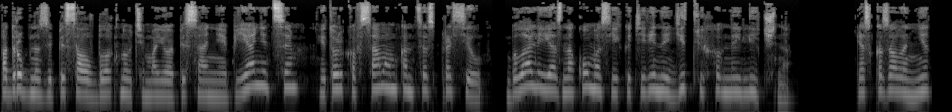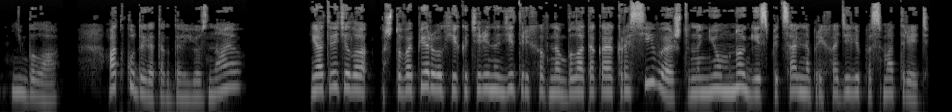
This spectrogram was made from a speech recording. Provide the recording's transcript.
подробно записал в блокноте мое описание пьяницы и только в самом конце спросил, была ли я знакома с Екатериной Дитриховной лично. Я сказала, нет, не была. Откуда я тогда ее знаю? Я ответила, что, во-первых, Екатерина Дитриховна была такая красивая, что на нее многие специально приходили посмотреть,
